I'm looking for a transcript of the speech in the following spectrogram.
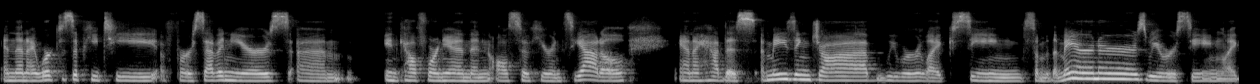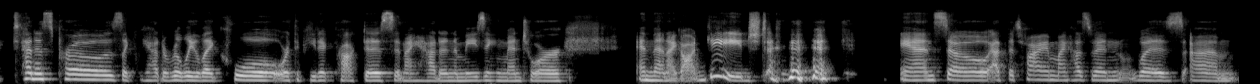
And then I worked as a PT for seven years. Um, in California and then also here in Seattle. And I had this amazing job. We were like seeing some of the Mariners, we were seeing like tennis pros, like we had a really like cool orthopedic practice and I had an amazing mentor. And then I got engaged. and so at the time my husband was um,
